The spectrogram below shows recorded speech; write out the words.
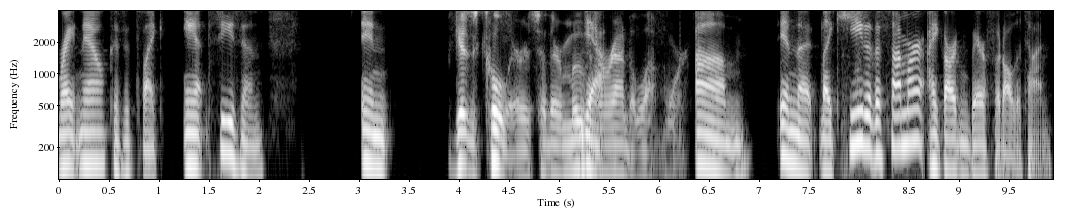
right now because it's like ant season. In because it's cooler, so they're moving Yeah. around a lot more. um in the like heat of the summer i garden barefoot all the time.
